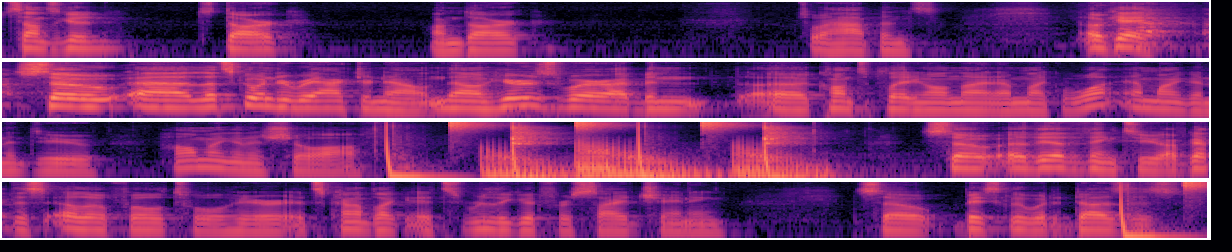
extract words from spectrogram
Sounds good. It's dark. I'm dark. That's what happens. Okay, so uh, let's go into Reaktor now. Now, here's where I've been uh, contemplating all night. I'm like, what am I going to do? How am I going to show off? So uh, the other thing too, I've got this LFO tool here. It's kind of like, it's really good for side chaining. So basically what it does is,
